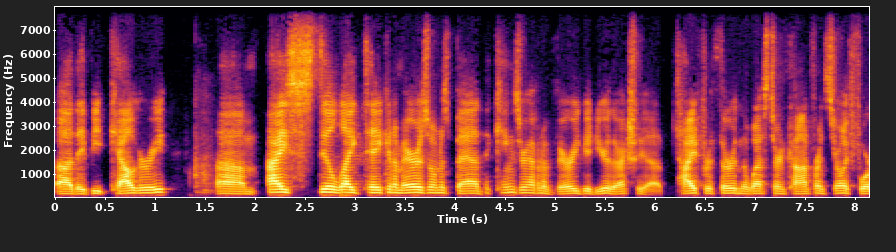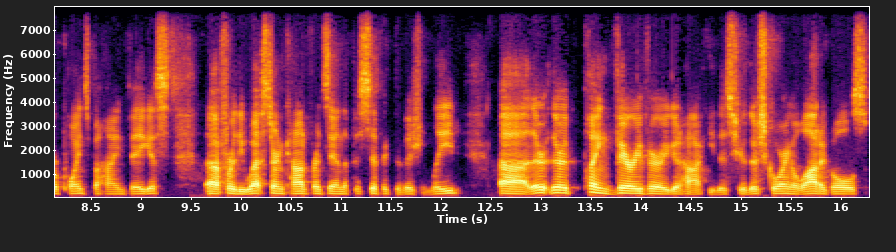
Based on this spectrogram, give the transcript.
Uh, they beat Calgary. Um, I still like taking them. Arizona's bad. The Kings are having a very good year. They're actually uh, tied for third in the Western Conference. They're only four points behind Vegas uh, for the Western Conference and the Pacific Division lead. Uh, they're they're playing very very good hockey this year. They're scoring a lot of goals.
